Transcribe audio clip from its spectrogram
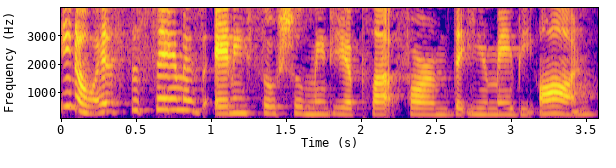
you know, it's the same as any social media platform that you may be on.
